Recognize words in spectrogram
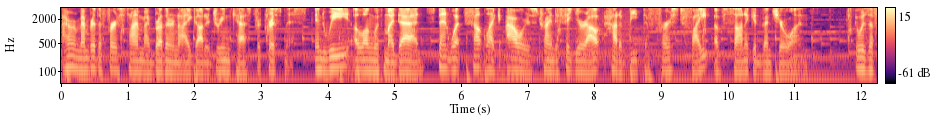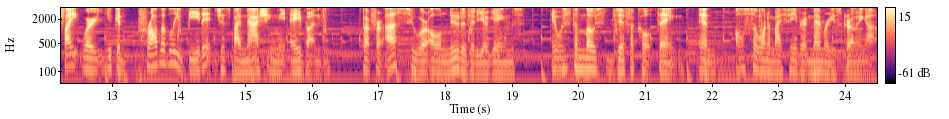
I remember the first time my brother and I got a Dreamcast for Christmas, and we, along with my dad, spent what felt like hours trying to figure out how to beat the first fight of Sonic Adventure 1. It was a fight where you could probably beat it just by mashing the A button, but for us who were all new to video games, it was the most difficult thing, and also one of my favorite memories growing up.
